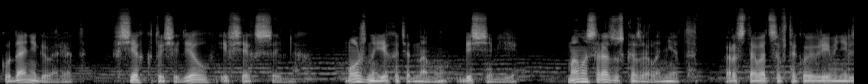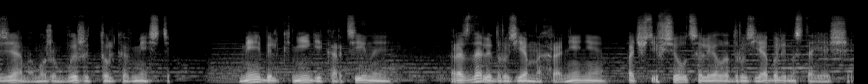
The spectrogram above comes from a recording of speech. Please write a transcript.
Куда не говорят. Всех, кто сидел, и всех ссыльных. Можно ехать одному, без семьи. Мама сразу сказала «нет». Расставаться в такое время нельзя, мы можем выжить только вместе. Мебель, книги, картины. Раздали друзьям на хранение. Почти все уцелело, друзья были настоящие.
